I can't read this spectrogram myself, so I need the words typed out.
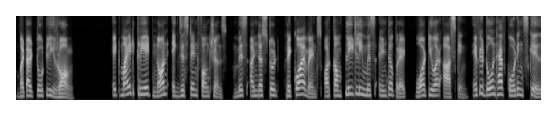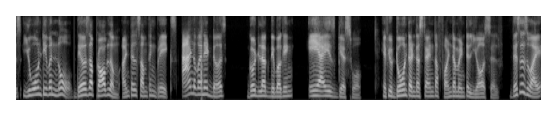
but are totally wrong. It might create non-existent functions, misunderstood requirements, or completely misinterpret what you are asking. If you don't have coding skills, you won't even know there's a problem until something breaks. And when it does, Good luck debugging AI is guesswork if you don't understand the fundamental yourself. This is why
